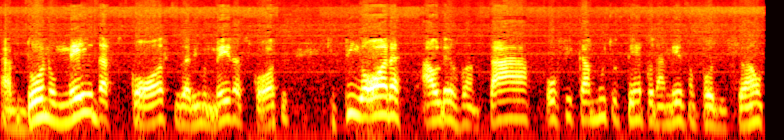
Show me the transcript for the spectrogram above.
a dor no meio das costas, ali no meio das costas, que piora ao levantar ou ficar muito tempo na mesma posição.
